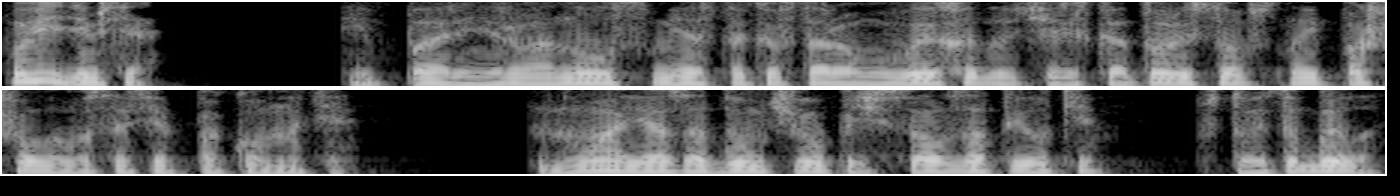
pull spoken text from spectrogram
Увидимся. И парень рванул с места ко второму выходу, через который, собственно, и пошел его сосед по комнате. Ну, а я задумчиво почесал затылки. Что это было?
